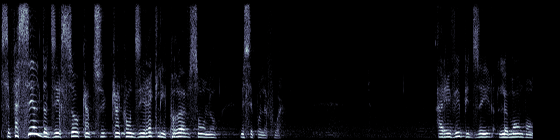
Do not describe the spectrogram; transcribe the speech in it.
C'est facile de dire ça quand, quand on dirait que les preuves sont là, mais ce n'est pas la foi arriver puis dire le monde va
